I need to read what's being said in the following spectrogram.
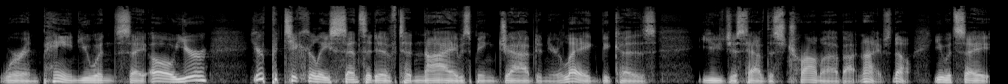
were in pain, you wouldn't say, "Oh, you're you're particularly sensitive to knives being jabbed in your leg because you just have this trauma about knives." No, you would say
